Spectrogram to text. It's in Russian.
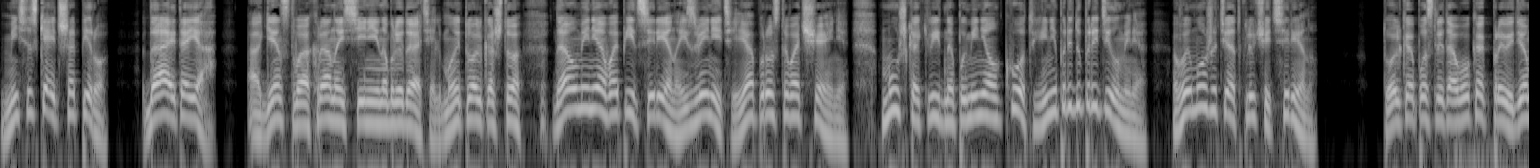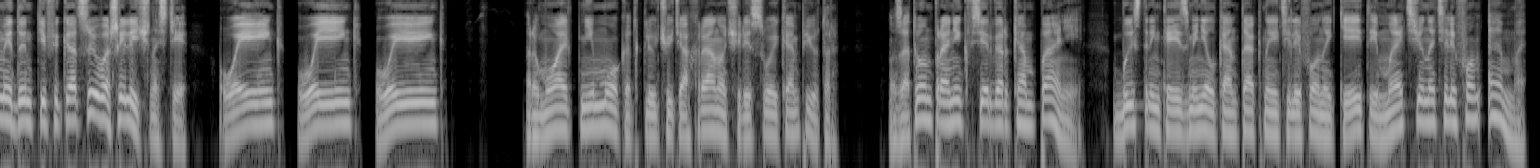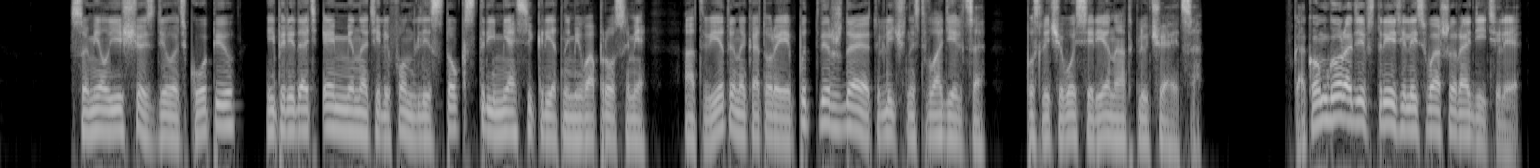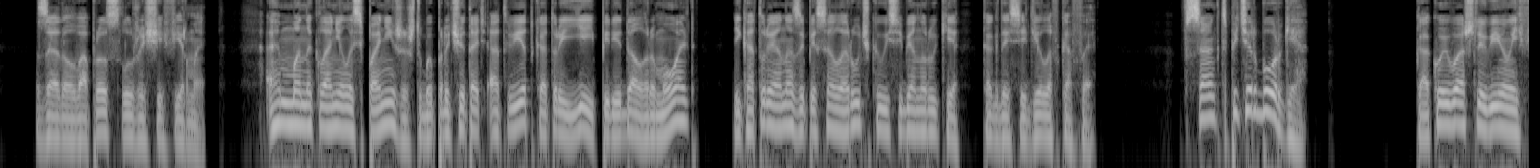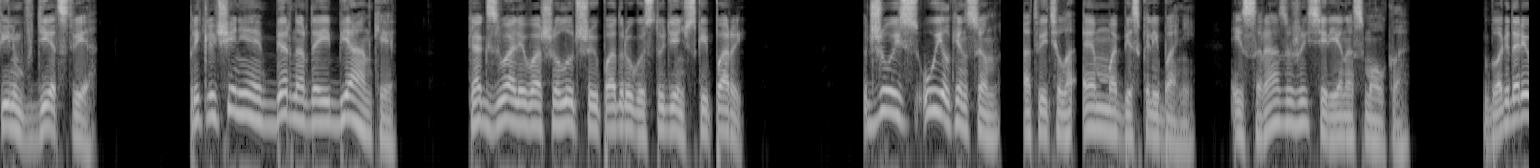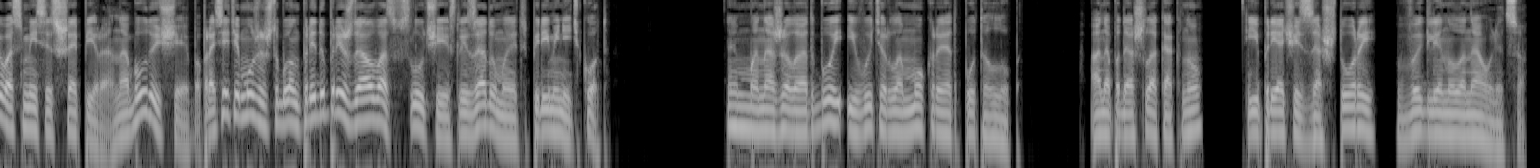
Миссис Кейт Шапиро? Да, это я. Агентство охраны «Синий наблюдатель». Мы только что... Да, у меня вопит сирена, извините, я просто в отчаянии. Муж, как видно, поменял код и не предупредил меня. Вы можете отключить сирену? Только после того, как проведем идентификацию вашей личности. Уинг, уинг, уинг. Рамуальд не мог отключить охрану через свой компьютер. Зато он проник в сервер компании, быстренько изменил контактные телефоны Кейт и Мэтью на телефон Эммы. Сумел еще сделать копию и передать Эмме на телефон листок с тремя секретными вопросами, ответы на которые подтверждают личность владельца, после чего сирена отключается. «В каком городе встретились ваши родители?» задал вопрос служащей фирмы. Эмма наклонилась пониже, чтобы прочитать ответ, который ей передал Рамуальд, и который она записала ручкой у себя на руке, когда сидела в кафе. «В Санкт-Петербурге». «Какой ваш любимый фильм в детстве?» «Приключения Бернарда и Бианки». «Как звали вашу лучшую подругу студенческой поры?» «Джойс Уилкинсон», — ответила Эмма без колебаний. И сразу же сирена смолкла. «Благодарю вас, миссис Шапира. На будущее попросите мужа, чтобы он предупреждал вас в случае, если задумает переменить код». Эмма нажала отбой и вытерла мокрый от пота лоб. Она подошла к окну и, прячась за шторой, выглянула на улицу.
